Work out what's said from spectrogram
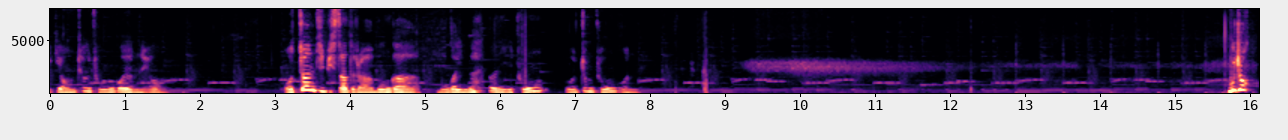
이게 엄청 좋은 거였네요. 어쩐지 비싸더라. 뭔가 뭔가 있나 했더니 좋은 어, 좀 좋은 거 같네. 무적.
